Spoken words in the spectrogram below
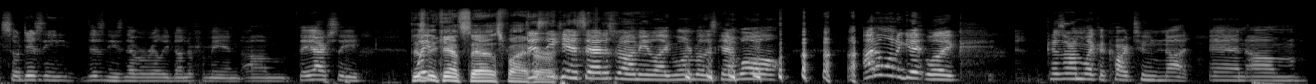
So Disney, Disney's never really done it for me, and um, they actually Disney Wait. can't satisfy Disney her. can't satisfy me like Warner Brothers can. Well, I don't want to get like, because I'm like a cartoon nut, and um,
